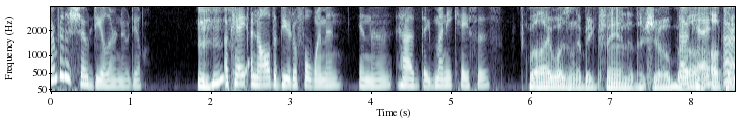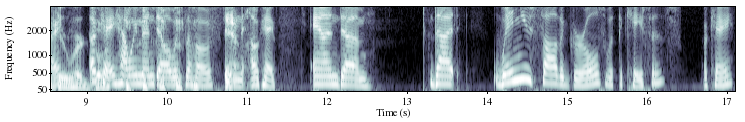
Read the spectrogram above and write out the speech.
you remember the show Deal or No Deal? Okay, and all the beautiful women in the had the money cases. Well, I wasn't a big fan of the show, but Okay, I'll, I'll take right. your word for Okay, it. Okay, Howie Mandel was the host, and okay, and um, that when you saw the girls with the cases, okay,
